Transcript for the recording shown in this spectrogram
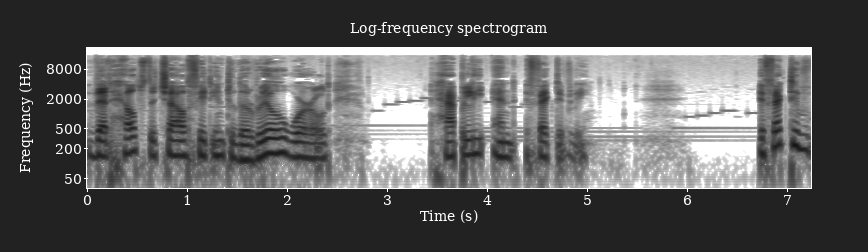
that helps the child fit into the real world happily and effectively. Effective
